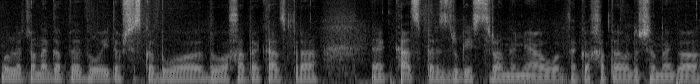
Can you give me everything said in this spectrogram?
uleczonego PW i to wszystko było, było HP Kacpra. E, Kacper z drugiej strony miał tego HP uleczonego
